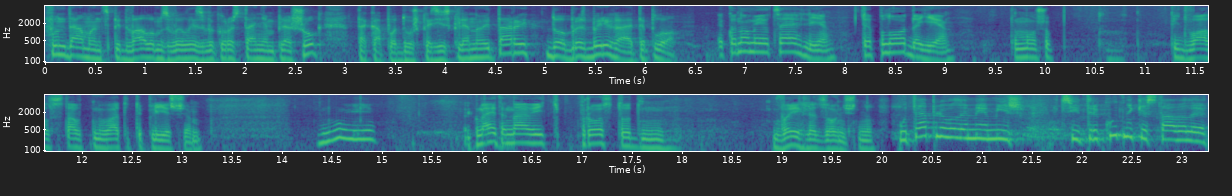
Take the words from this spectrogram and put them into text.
Фундамент з підвалом звели з використанням пляшок. Така подушка зі скляної тари добре зберігає тепло. Економія цеглі тепло дає, тому що підвал став набагато теплішим. Ну і знаєте, навіть просто вигляд зовнішній. Утеплювали ми між ці трикутники, ставили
